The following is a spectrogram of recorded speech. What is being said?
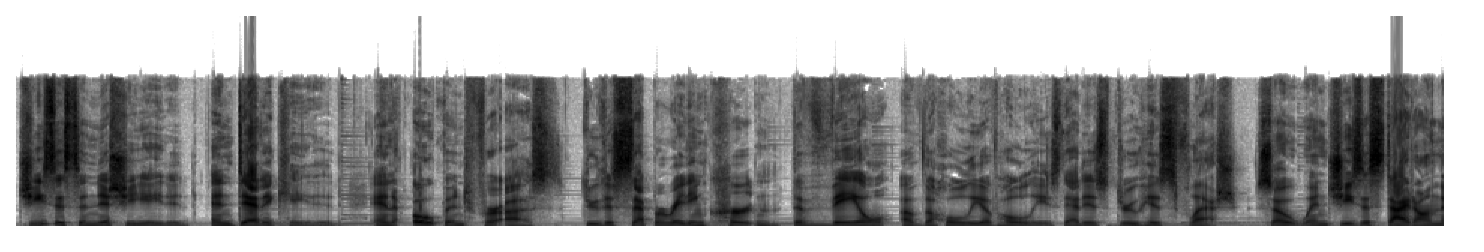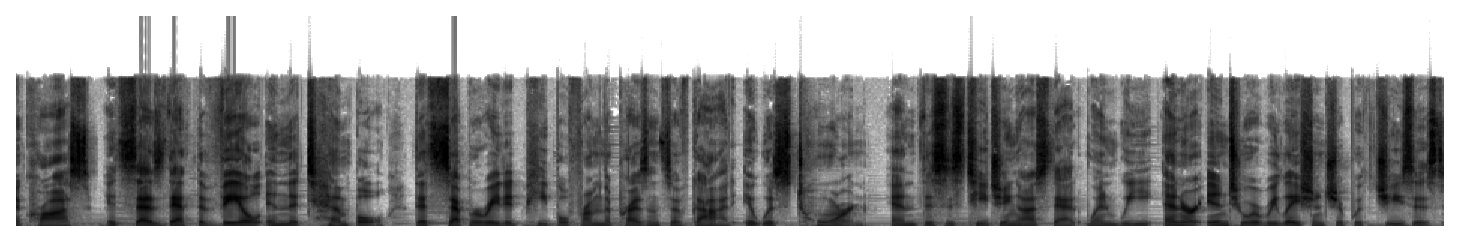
Jesus initiated and dedicated and opened for us through the separating curtain, the veil of the Holy of Holies, that is, through his flesh. So when Jesus died on the cross, it says that the veil in the temple that separated people from the presence of God, it was torn. And this is teaching us that when we enter into a relationship with Jesus,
